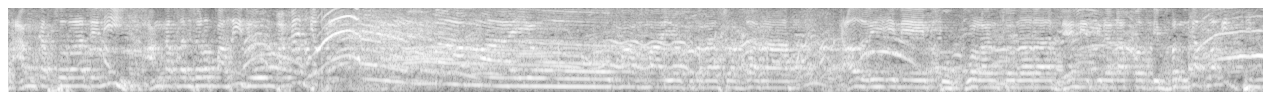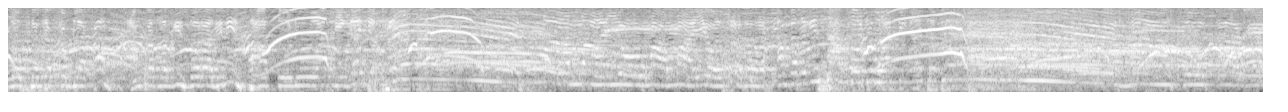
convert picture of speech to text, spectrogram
Angkat saudara Denny. Angkat lagi saudara Fahri diumpankan. Jepret. Mamayo, Mamayo saudara-saudara. Ini pukulan saudara Denny tidak dapat dibentak lagi. Dilop saja ke belakang. Angkat lagi saudara Denny. Satu, dua, tiga. Jepret. Mamayo, Mamayo saudara. Angkat lagi. Satu, dua, tiga. Jepret. Masuk lagi.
